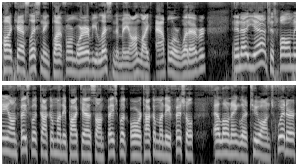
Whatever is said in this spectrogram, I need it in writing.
podcast listening platform wherever you listen to me on, like Apple or whatever. And uh, yeah, just follow me on Facebook, Taco Monday Podcast on Facebook, or Taco Monday Official at Lone Angler 2 on Twitter.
